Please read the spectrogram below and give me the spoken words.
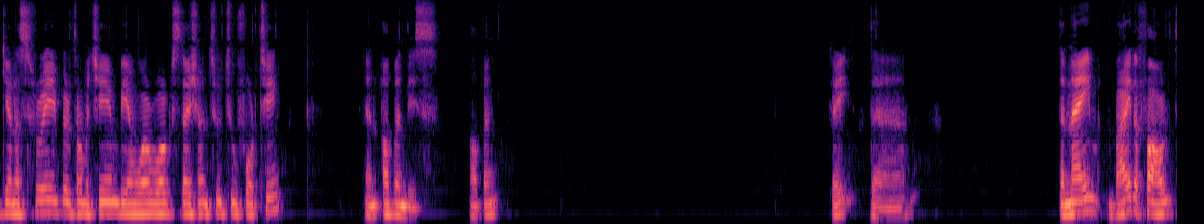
GNS3 virtual machine VMware Workstation 2214 and open this. Open. Okay the the name by default.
